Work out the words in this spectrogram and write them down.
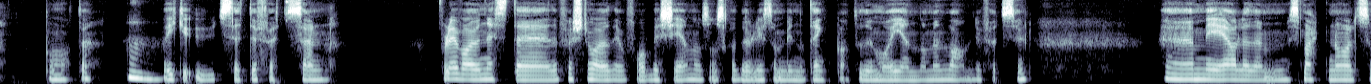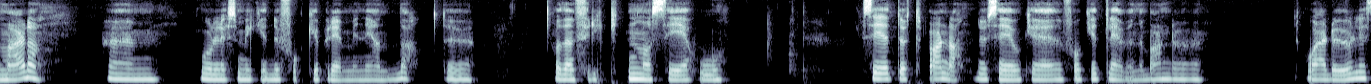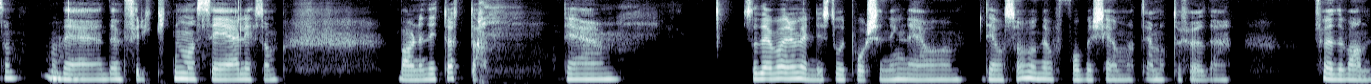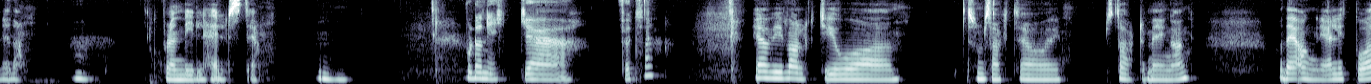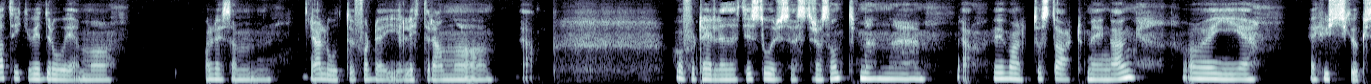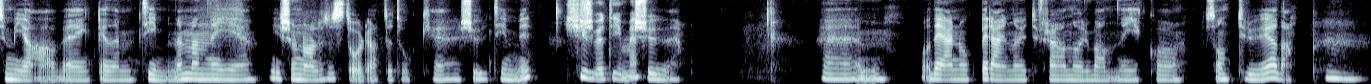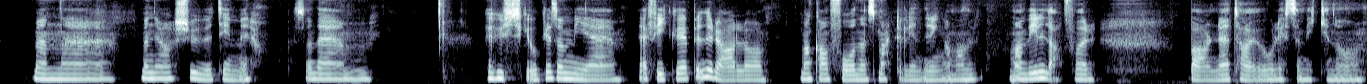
på en måte. Mm. Og ikke utsette fødselen. For det var jo neste Det første var jo det å få beskjeden, og så skal du liksom begynne å tenke på at du må gjennom en vanlig fødsel. Eh, med alle de smertene og alt som er, da. Eh, hvor liksom ikke Du får ikke premien igjen, da. Du, og den frykten med å se hun Se et dødt barn, da. Du ser jo ikke Du får ikke et levende barn. Du, hun er død, liksom. Og det, den frykten med å se liksom barnet ditt dødt, da. Det Så det var en veldig stor påskjønning, det, og, det også. Og det å få beskjed om at jeg måtte føde, føde vanlig, da. Mm. For den vil helst det. Mm. Hvordan gikk eh, fødselen? Ja, vi valgte jo, som sagt, å starte med en gang. Og det angrer jeg litt på, at ikke vi dro hjem og, og liksom ja, lot det fordøye litt og, ja, og fortelle det til storesøster og sånt. Men ja, vi valgte å starte med en gang. Og i Jeg husker jo ikke så mye av egentlig de timene, men i, i journalen så står det at det tok 20 timer. 20 timer? 20. Um, og det er nok beregna ut ifra når vannet gikk og sånn, tror jeg, da. Mm. Men, men, ja, 20 timer. Så det Jeg husker jo ikke så mye Jeg fikk jo epidural, og man kan få den smertelindringa man, man, vil, da, for barnet tar jo liksom ikke noe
